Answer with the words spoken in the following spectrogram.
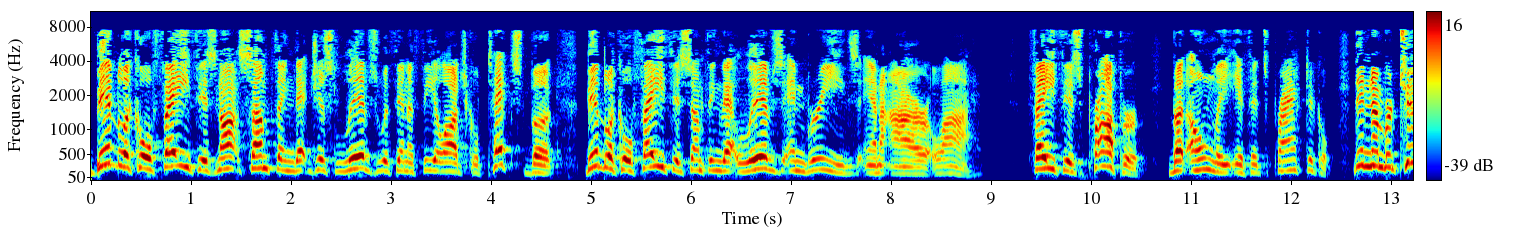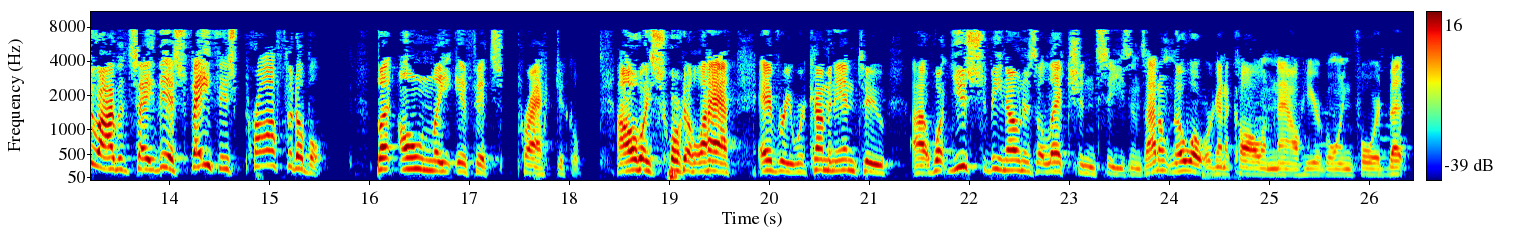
Biblical faith is not something that just lives within a theological textbook. Biblical faith is something that lives and breathes in our life. Faith is proper, but only if it's practical. Then number two, I would say this, faith is profitable, but only if it's practical. I always sort of laugh every, we're coming into uh, what used to be known as election seasons. I don't know what we're going to call them now here going forward, but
